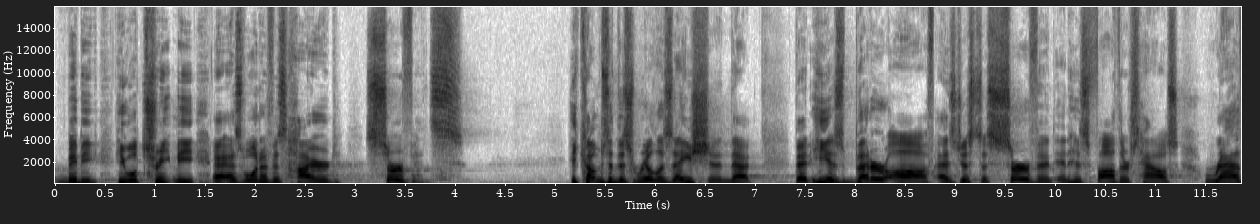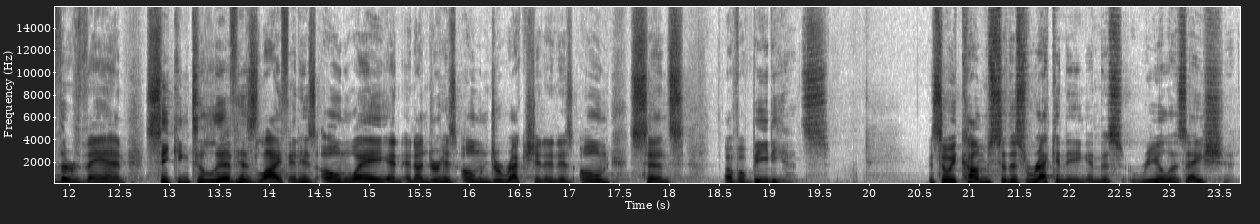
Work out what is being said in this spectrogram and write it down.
maybe he will treat me as one of his hired servants. He comes to this realization that, that he is better off as just a servant in his father's house rather than seeking to live his life in his own way and, and under his own direction and his own sense of obedience. And so he comes to this reckoning and this realization.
